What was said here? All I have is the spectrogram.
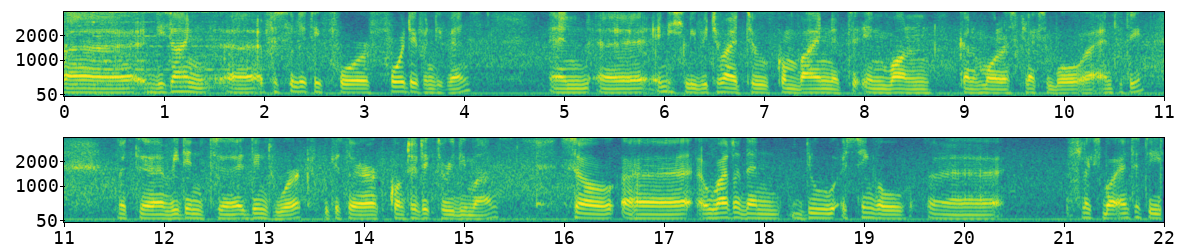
uh, design uh, a facility for four different events. And uh, initially, we tried to combine it in one kind of more or less flexible uh, entity, but uh, we didn't. it didn't work because there are contradictory demands. So rather than do a single flexible entity,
